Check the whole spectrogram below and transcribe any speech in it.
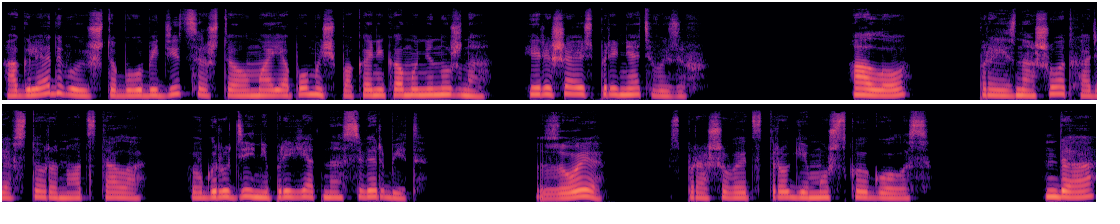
Оглядываюсь, чтобы убедиться, что моя помощь пока никому не нужна, и решаюсь принять вызов. «Алло?» — произношу, отходя в сторону от стола. В груди неприятно свербит. «Зоя?» — спрашивает строгий мужской голос. «Да»,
